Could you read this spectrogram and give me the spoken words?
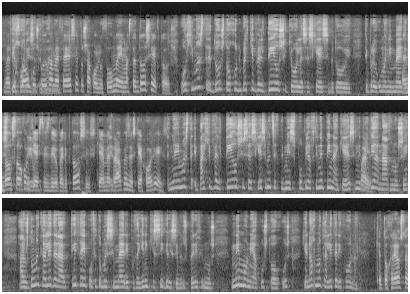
Με τους στόχους που είχαμε θέσει, τους ακολουθούμε, είμαστε εντός ή εκτός; Όχι, είμαστε εντός στόχων υπάρχει και βελτίωση κιόλας σε σχέση με το, την προηγούμενη μέτρηση. Εντός στόχων και στις δύο περιπτώσεις, και με ε, τράπεζες και χωρίς. Ναι, είμαστε, υπάρχει βελτίωση σε σχέση με τις εκτιμήσεις. Που αυτοί είναι πίνακες, είναι η πρώτη ανάγνωση. Α δούμε καλύτερα τι θα υποθεί το μεσημέρι που θα γίνει και η σύγκριση με τους περίφημους μνημονιακούς στόχους για να έχουμε καλύτερη εικόνα. Και το χρέος το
